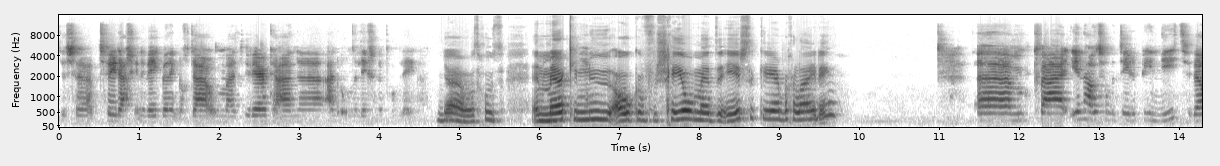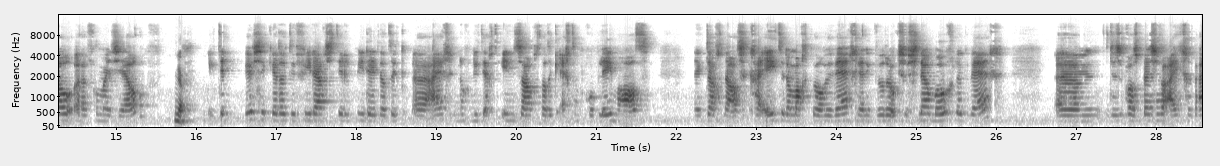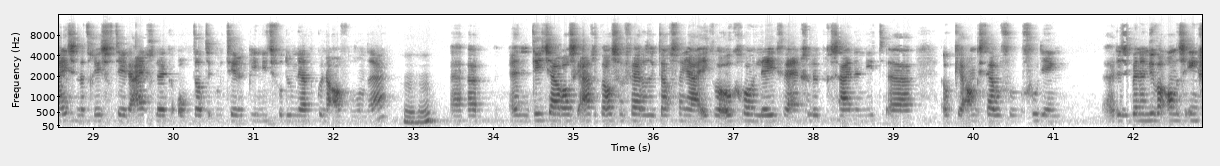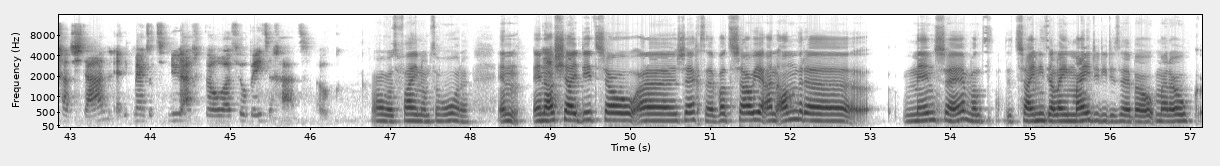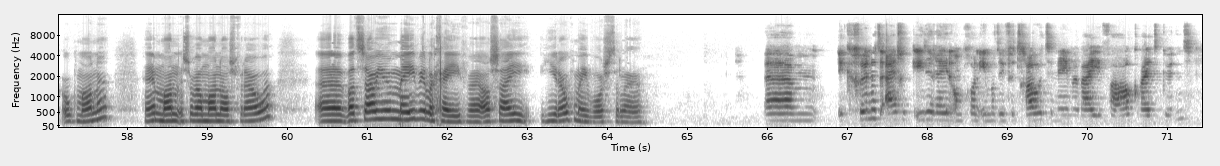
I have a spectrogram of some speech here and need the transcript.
Dus uh, twee dagen in de week ben ik nog daar om uh, te werken aan, uh, aan de onderliggende problemen. Ja, wat goed. En merk je nu ook een verschil met de eerste keer begeleiding? Um, qua inhoud van de therapie niet, wel voor mijzelf. Ja. Ik denk de eerste keer dat ik de vierdaagse therapie deed, dat ik eigenlijk nog niet echt inzag dat ik echt een probleem had. En ik dacht, nou, als ik ga eten, dan mag ik wel weer weg. En ik wilde ook zo snel mogelijk weg. Um, dus ik was best wel eigenwijs en dat resulteerde eigenlijk op dat ik mijn therapie niet voldoende heb kunnen afronden. Mm uh, en dit jaar was ik eigenlijk wel zo ver dat ik dacht van ja, ik wil ook gewoon leven en gelukkig zijn en niet uh, elke keer angst hebben voor voeding. Uh, dus ik ben er nu wel anders in gaan staan en ik merk dat het nu eigenlijk wel veel beter gaat ook. Oh, wat fijn om te horen. En, en als jij dit zo zegt, hè, wat zou je aan andere mensen, hè, want het zijn niet alleen meiden die dit hebben, maar ook, ook mannen, hè, man, zowel mannen als vrouwen. Uh, wat zou je mee willen geven als zij hier ook mee worstelen? Um, ik gun het eigenlijk iedereen om gewoon iemand in vertrouwen te nemen waar je je verhaal kwijt kunt.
